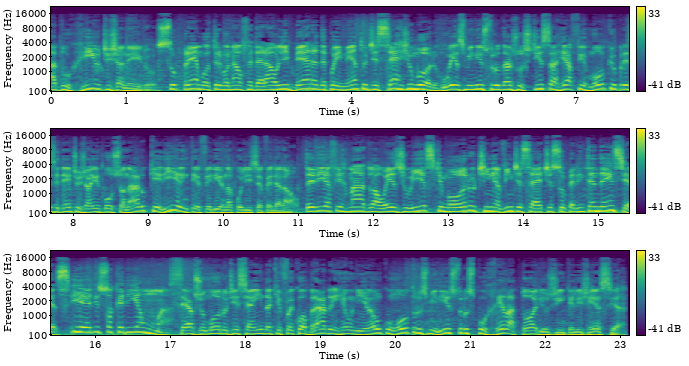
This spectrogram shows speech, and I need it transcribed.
a do Rio de Janeiro. Supremo Tribunal Federal libera depoimento de Sérgio Moro. O ex-ministro da Justiça reafirmou que o presidente Jair Bolsonaro queria interferir na Polícia Federal. Teria afirmado ao ex-juiz que Moro tinha 27 superintendências e ele só queria uma. Sérgio Moro disse ainda que foi cobrado em reunião com outros ministros por relatórios de inteligência.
